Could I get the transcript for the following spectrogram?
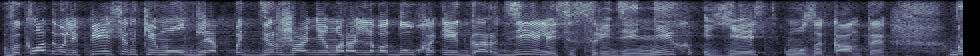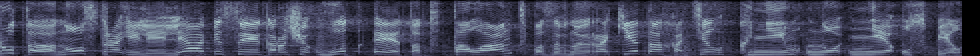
Выкладывали песенки, мол, для поддержания морального духа и гордились. Среди них есть музыканты. Брута Ностра или Ляписы. Короче, вот этот талант, позывной «Ракета», хотел к ним, но не успел.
